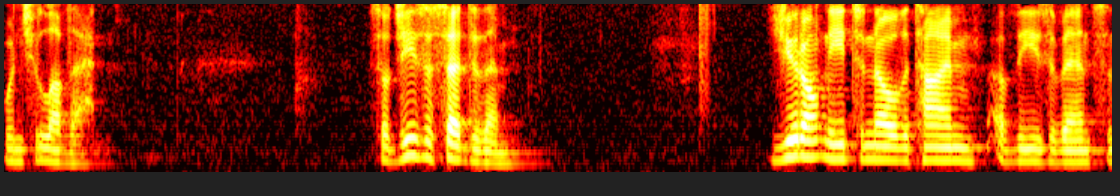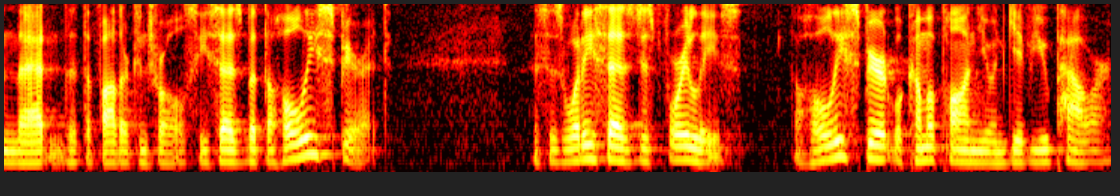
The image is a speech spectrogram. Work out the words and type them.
Wouldn't you love that? So Jesus said to them, you don't need to know the time of these events and that that the Father controls. He says, but the Holy Spirit, this is what he says just before he leaves the Holy Spirit will come upon you and give you power.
